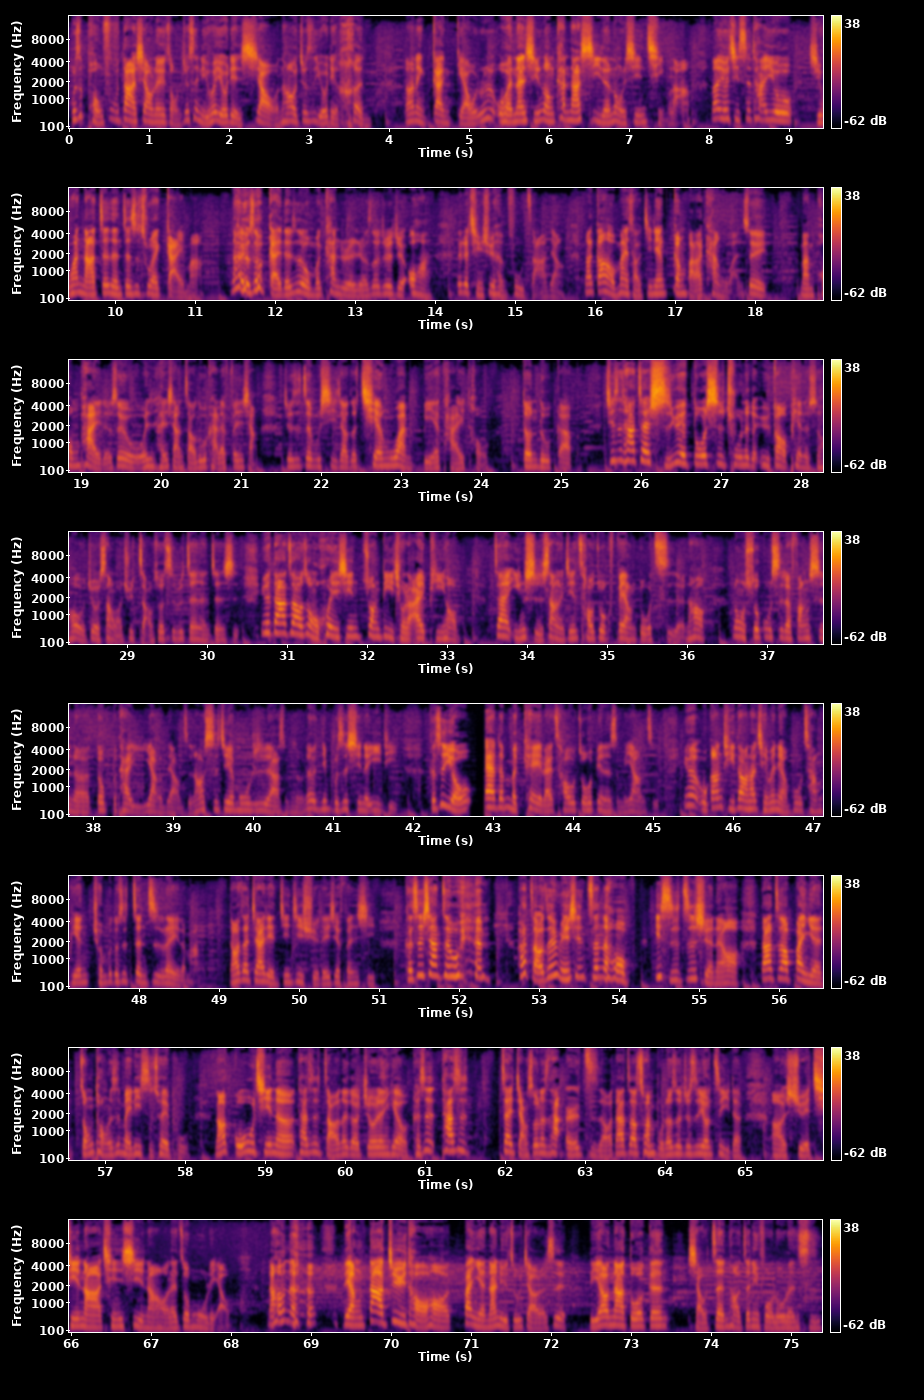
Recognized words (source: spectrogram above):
不是捧腹大笑那种，就是你会有点笑，然后就是有点恨。然后你干掉我，就是我很难形容看他戏的那种心情啦。那尤其是他又喜欢拿真人真事出来改嘛，那有时候改的就是我们看的人，有时候就会觉得哇，那个情绪很复杂这样。那刚好麦嫂今天刚把它看完，所以蛮澎湃的，所以我很想找卢卡来分享，就是这部戏叫做《千万别抬头》（Don't Look Up）。其实他在十月多试出那个预告片的时候，我就有上网去找说是不是真人真事，因为大家知道这种彗星撞地球的 IP 哈。在影史上已经操作非常多次了，然后那种说故事的方式呢都不太一样这样子，然后世界末日啊什么什么，那已经不是新的议题。可是由 Adam McKay 来操作会变成什么样子？因为我刚刚提到他前面两部长片全部都是政治类的嘛，然后再加一点经济学的一些分析。可是像这部片，他找这些明星真的哦一时之选的哦，大家知道扮演总统的是梅丽史翠普，然后国务卿呢他是找那个 Jordan Hill，可是他是。在讲说那是他儿子哦，大家知道川普那时候就是用自己的呃血亲啊亲信啊、哦、来做幕僚，然后呢 两大巨头哈、哦、扮演男女主角的是里奥纳多跟小珍哈、哦、珍妮佛罗伦斯，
